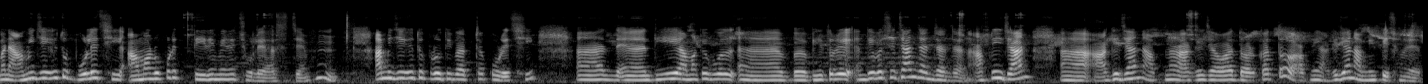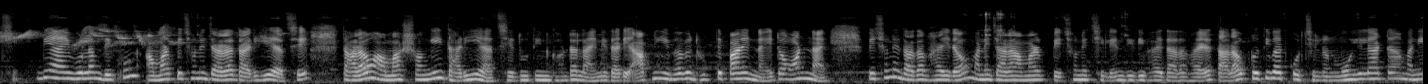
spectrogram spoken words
মানে আমি যেহেতু বলেছি, আমার উপরে তেড়ে মেরে চলে আসছে, হুম? আমি যেহেতু প্রতিবাদটা করেছি দিয়ে আমাকে বল ভেতরে, দিয়ে বলছে, যান যান যান যান, আপনি যান আগে যান, আপনার আগে যাওয়ার দরকার তো, আপনি আগে যান, আমি পেছনে আছি। দিয়ে আমি বললাম, দেখুন, আমার পেছনে যারা দাঁড়িয়ে আছে, তারাও আমার সঙ্গেই দাঁড়িয়ে আছে দু তিন ঘণ্টা লাইনে দাঁড়িয়ে। আপনি এভাবে ঢুকতে পারেন না, এটা অন্যায়। পেছনে দাদা ভাইরাও মানে যারা আমার পেছনে ছিলেন, দিদি ভাই, দাদা ভাইরা, তারাও প্রতিবাদ করছিলেন। মহিলাটা মানে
